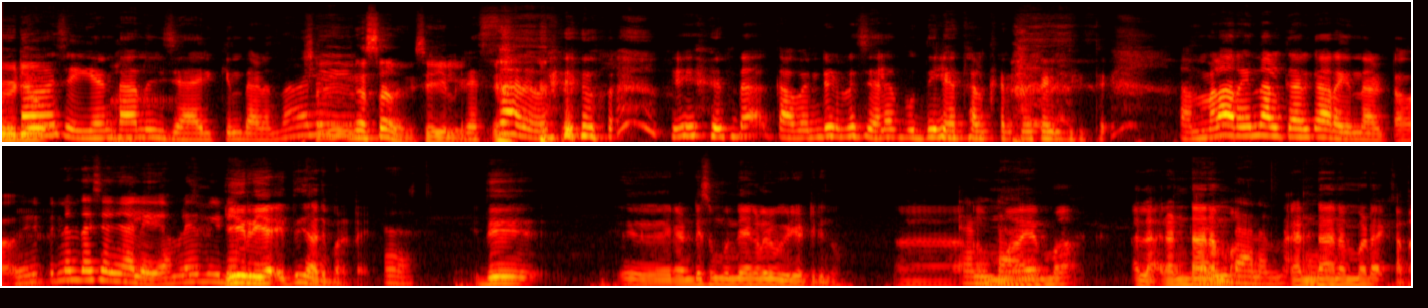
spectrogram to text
വീഡിയോ ചെയ്യണ്ടെന്ന് വിചാരിക്കുന്നതാണ്. രസമാണ് ചെയ്യൽ. രസാണ്. എന്താ കമന്റ് ഇടുന്ന ചില ബുദ്ധിയില്ലാത്ത ആൾക്കാർക്ക് വേണ്ടിയിട്ട്. നമ്മളറിയുന്ന ആൾക്കാർക്ക് അറിയുന്ന കേട്ടോ പിന്നെന്താ വെച്ച് കഴിഞ്ഞാലേ നമ്മൾ വീഡിയോ ഇത് ആദ്യം പറയട്ടെ. ഇത് രണ്ടു ദിവസം മുന്നേ ഞങ്ങളൊരു വീഡിയോ ഇട്ടിരുന്നു. അമ്മായമ്മ അല്ല രണ്ടാനമ്മ. രണ്ടാനമ്മ. രണ്ടാനമ്മയുടെ കഥ.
